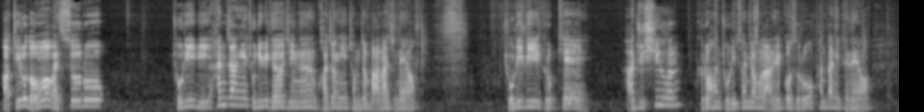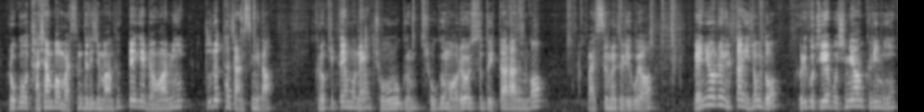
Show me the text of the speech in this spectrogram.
아, 뒤로 넘어갈수록 조립이 한 장에 조립이 되어지는 과정이 점점 많아지네요. 조립이 그렇게 아주 쉬운 그러한 조립 설명은 아닐 것으로 판단이 되네요. 그리고 다시 한번 말씀드리지만 흑백의 명암이 뚜렷하지 않습니다. 그렇기 때문에 조금 조금 어려울 수도 있다라는 거 말씀을 드리고요. 매뉴얼은 일단 이 정도. 그리고 뒤에 보시면 그림이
